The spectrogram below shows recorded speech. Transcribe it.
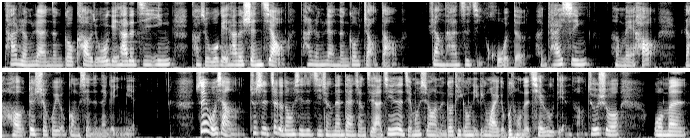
他仍然能够靠着我给他的基因，靠着我给他的身教，他仍然能够找到让他自己活得很开心、很美好，然后对社会有贡献的那个一面。所以，我想，就是这个东西是鸡生蛋，蛋生鸡啊。今天的节目希望能够提供你另外一个不同的切入点，哈，就是说，我们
